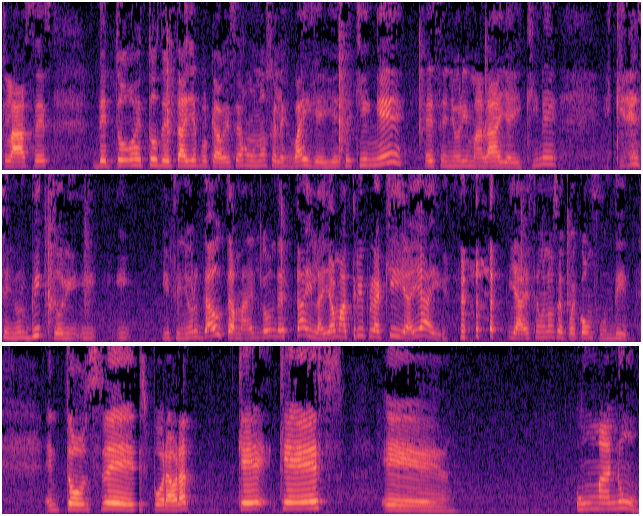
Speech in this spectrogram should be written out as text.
clases de todos estos detalles porque a veces a uno se les va y ese quién es el señor Himalaya y quién es, quién es el señor Víctor y, y, el señor Gautama, él dónde está y la llama triple aquí y allá y, y a veces uno se puede confundir. Entonces, por ahora, ¿qué, qué es eh, un manú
